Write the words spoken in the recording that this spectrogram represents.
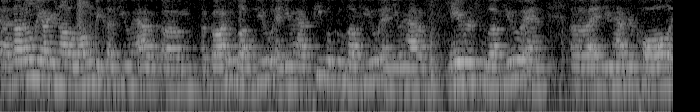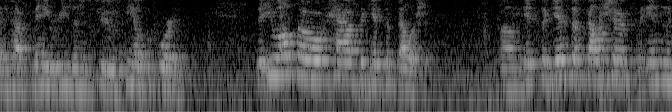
uh, not only are you not because you have um, a God who loves you, and you have people who love you, and you have neighbors who love you, and uh, and you have your call, and you have many reasons to feel supported. That you also have the gift of fellowship. Um, it's the gift of fellowship in the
